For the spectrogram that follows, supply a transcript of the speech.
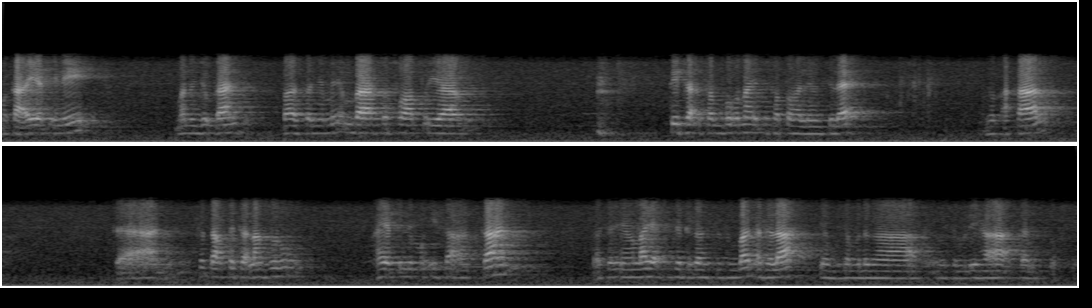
Maka ayat ini menunjukkan bahasanya menyembah sesuatu yang tidak sempurna itu satu hal yang jelek menurut akal dan secara tidak langsung ayat ini mengisyaratkan bahasanya yang layak dijadikan sesembahan adalah yang bisa mendengar, yang bisa melihat dan seterusnya.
